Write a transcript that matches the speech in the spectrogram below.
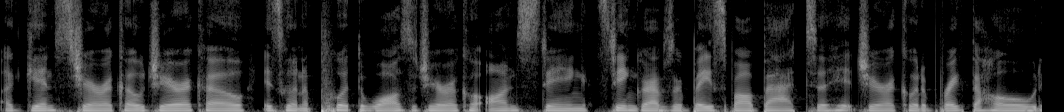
against Jericho. Jericho is going to put the walls of Jericho on Sting. Sting grabs a baseball bat to hit Jericho to break the hold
